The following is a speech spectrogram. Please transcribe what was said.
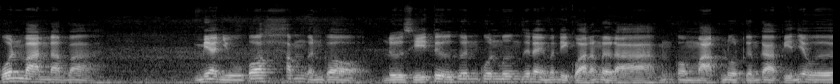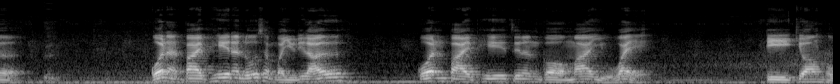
กวนวานดัดว่า เมียนอยู่ก็ทำกันก็หรือสีตื่นขึ้นกวนมืองจะได้มันดีกว่าทั้งเลยล่ะมันก็หมากโนดกันกาเปลี่ยนเยอะเออกวนอันปลายเพนั่นรู้สักว่าอยู่ที่แล้วกวนปลายเพที่นั่นก็มาอยู่ไว้ตีจองหู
